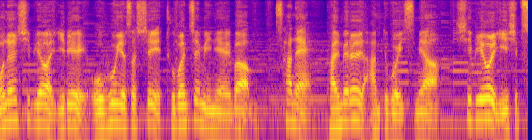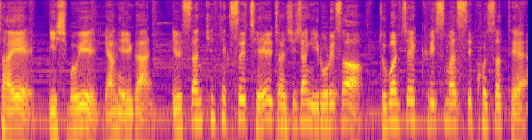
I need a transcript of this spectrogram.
오는 12월 1일 오후 6시 두 번째 미니 앨범 산에 발매를 앞두고 있으며 12월 24일, 25일 양일간 일산 킨텍스 제일전시장 1홀에서 두 번째 크리스마스 콘서트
